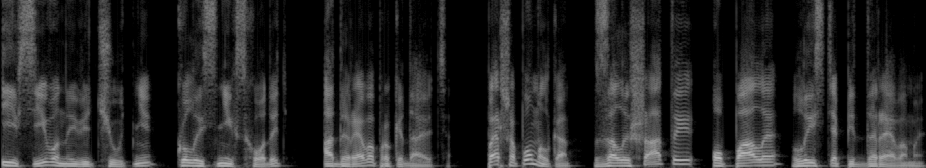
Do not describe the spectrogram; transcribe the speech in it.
І всі вони відчутні, коли сніг сходить, а дерева прокидаються. Перша помилка залишати опале листя під деревами.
